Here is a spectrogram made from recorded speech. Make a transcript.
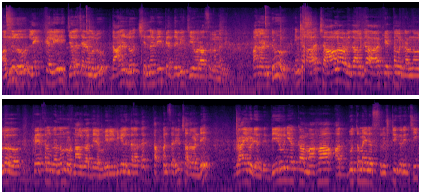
అందులో లెక్కలేని జలచరములు దానిలో చిన్నవి పెద్దవి జీవరాశులున్నవి. అని అంటూ ఇంకా చాలా విధాలుగా కీర్తనల గ్రంథంలో కీర్తన గ్రంథం నూట నాలుగో అధ్యాయం. మీరు ఇంటికి వెళ్ళిన తర్వాత తప్పనిసరిగా చదవండి. వ్రాయబడి ఉంది. దేవుని యొక్క మహా అద్భుతమైన సృష్టి గురించి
